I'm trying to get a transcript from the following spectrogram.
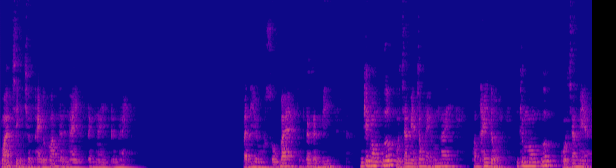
quá trình trưởng thành của con từng ngày từng ngày từng ngày. Và điều số 3 chúng ta cần ghi. Những cái mong ước của cha mẹ trong ngày hôm nay con thay đổi. Những cái mong ước của cha mẹ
